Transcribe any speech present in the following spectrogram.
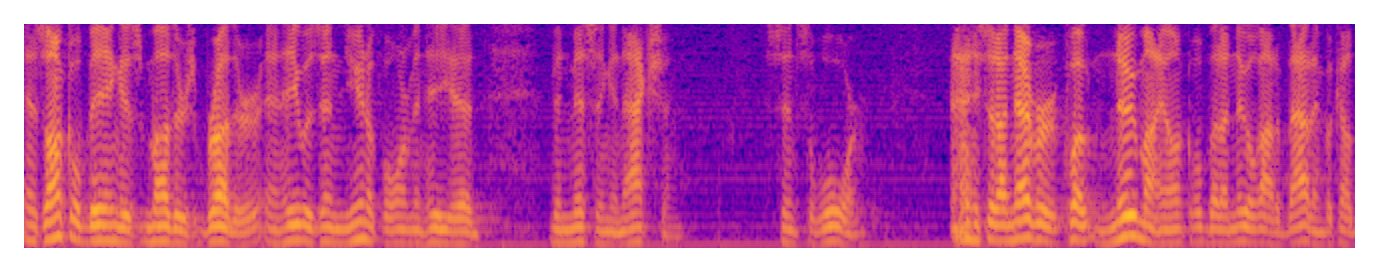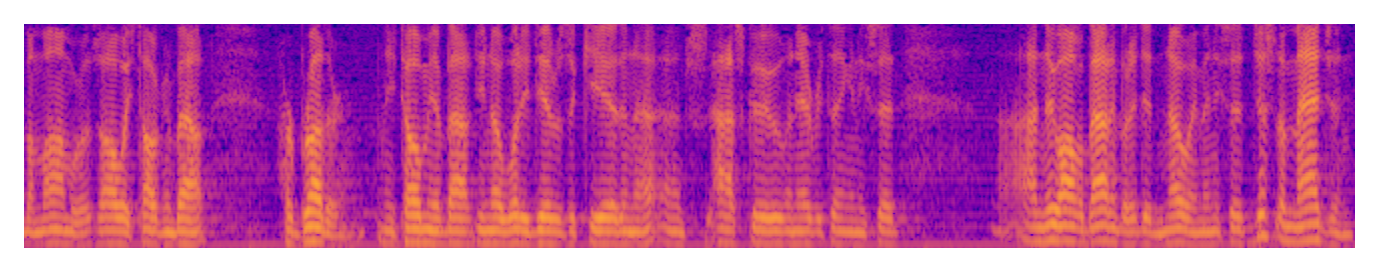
And his uncle being his mother's brother, and he was in uniform and he had been missing in action since the war. And he said, I never, quote, knew my uncle, but I knew a lot about him because my mom was always talking about her brother. And he told me about, you know, what he did as a kid and high school and everything. And he said, I knew all about him, but I didn't know him. And he said, just imagine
